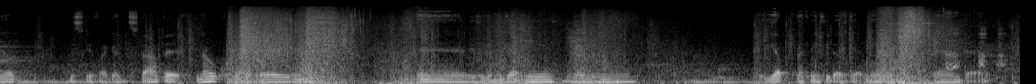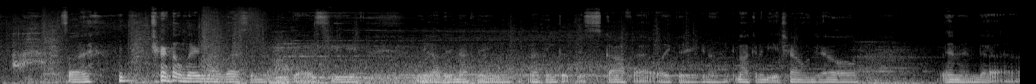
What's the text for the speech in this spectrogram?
Yep. Let's see if I can stop it. Nope. And is he gonna get me? Yep, I think he does get me. And dead. So I trying to learn my lesson with you guys. See, you know, they're nothing, nothing to just scoff at. Like they're, you know, not gonna be a challenge at all. And and uh,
